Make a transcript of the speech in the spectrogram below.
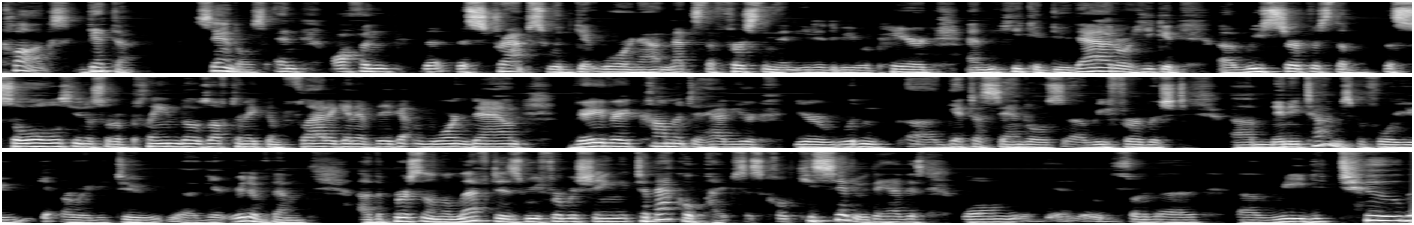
clogs, geta, sandals. And often the, the straps would get worn out, and that's the first thing that needed to be repaired. And he could do that, or he could uh, resurface the, the soles, you know, sort of plane those off to make them flat again if they got worn down. Very, very common to have your, your wooden uh, geta sandals uh, refurbished uh, many times before you get ready to uh, get rid of them. Uh, the person on the left is refurbishing tobacco pipes. It's called kiseru. They have this long, sort of a, a reed tube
